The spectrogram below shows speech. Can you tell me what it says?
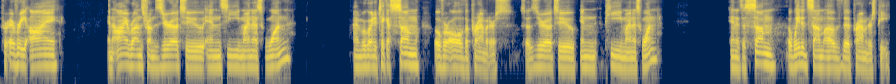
for every i, and i runs from 0 to nc minus 1. And we're going to take a sum over all of the parameters. So 0 to np minus 1. And it's a sum, a weighted sum of the parameters p,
